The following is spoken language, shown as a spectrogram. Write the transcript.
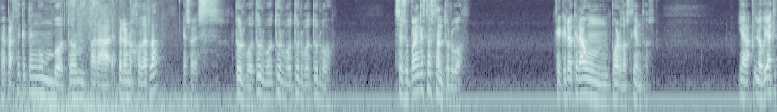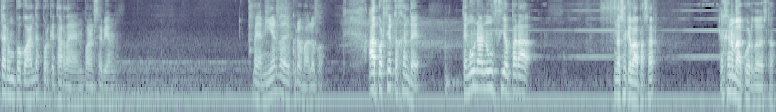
Me parece que tengo un botón para... Espero no joderla. Eso es. Turbo, turbo, turbo, turbo, turbo. Se supone que esto está en turbo. Que creo que era un por 200. Y ahora, lo voy a quitar un poco antes porque tarda en ponerse bien. Vaya mierda de croma, loco. Ah, por cierto, gente. Tengo un anuncio para... No sé qué va a pasar. Es que no me acuerdo de esto.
